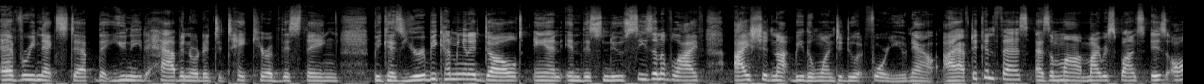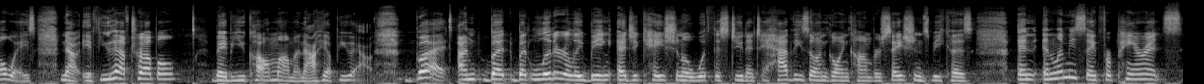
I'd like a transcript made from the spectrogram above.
every next step that you need to have in order to take care of this thing because you're becoming an adult and in this new season of life i should not be the one to do it for you. Now i have to confess as a mom my response is always now if you have trouble baby, you call mama and I'll help you out. But I'm but but literally being educational with the student to have these ongoing conversations because and and let me say for parents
